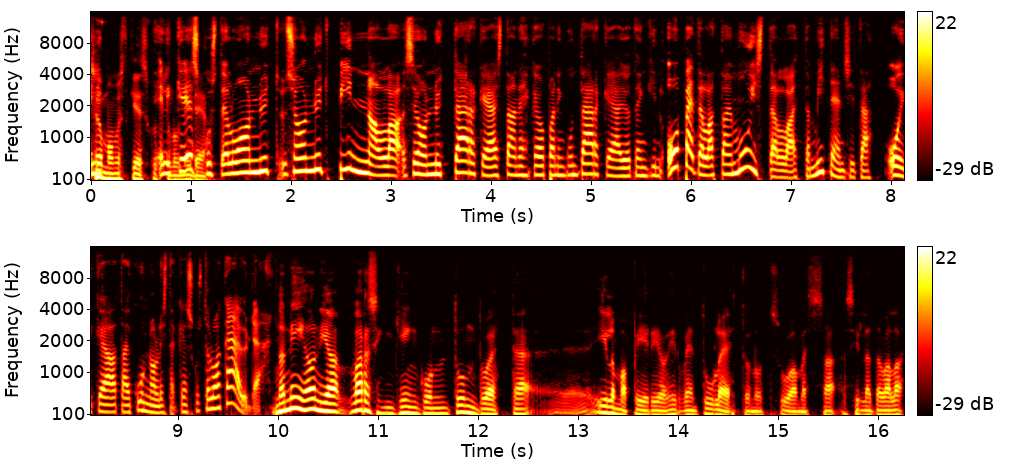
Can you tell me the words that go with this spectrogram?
Eli- on mun mielestä keskustelun Eli idea. keskustelu on nyt, se on nyt pinnalla, se on nyt tärkeää, sitä on ehkä jopa niin kuin tärkeää jotenkin opetella tai muistella, että miten sitä oikeaa tai kunnollista keskustelua käydään. No niin on, ja varsinkin kun tuntuu, että äh, ilmapiiri on hirveän tulehtunut Suomessa sillä tavalla,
